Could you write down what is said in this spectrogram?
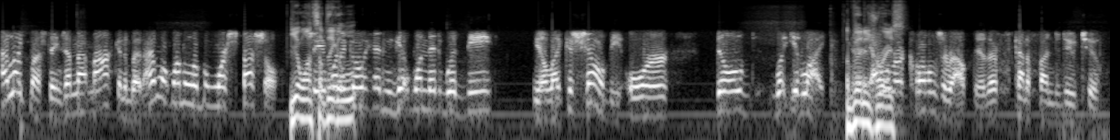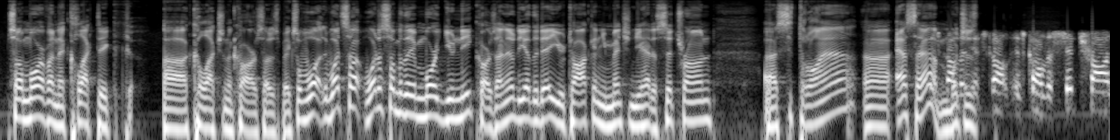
I like Mustangs. I'm not knocking them, but I want one a little bit more special. You want so something You want to go ahead and get one that would be, you know, like a Shelby, or build what you like. A vintage the race. Eleanor clones are out there. They're kind of fun to do too. so more of an eclectic uh, collection of cars, so to speak. So what, what's uh, what are some of the more unique cars? I know the other day you were talking. You mentioned you had a Citroen, uh, Citroen uh, SM, which a- is it's called it's called a Citroen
